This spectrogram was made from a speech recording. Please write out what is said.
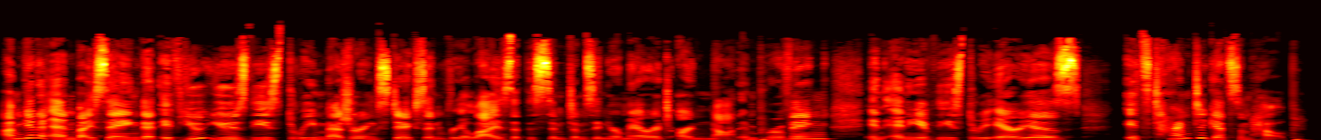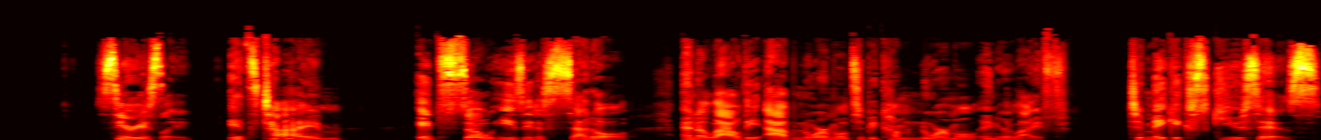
I'm going to end by saying that if you use these three measuring sticks and realize that the symptoms in your marriage are not improving in any of these three areas, it's time to get some help. Seriously, it's time. It's so easy to settle and allow the abnormal to become normal in your life, to make excuses.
